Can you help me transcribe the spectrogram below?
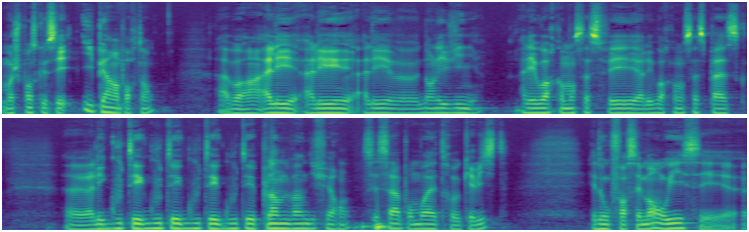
moi, je pense que c'est hyper important. Avoir, aller aller, aller euh, dans les vignes, aller voir comment ça se fait, aller voir comment ça se passe, euh, aller goûter, goûter, goûter, goûter plein de vins différents. C'est ça pour moi être caviste. Et donc forcément, oui, c'est euh,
